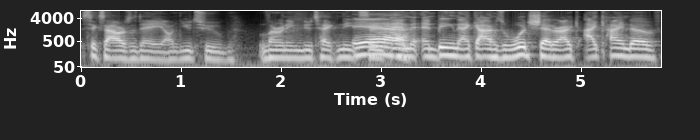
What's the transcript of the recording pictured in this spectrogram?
six hours a day on YouTube learning new techniques Yeah. and, and and being that guy who's a woodshedder. I I kind of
